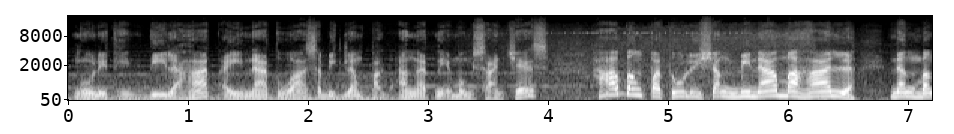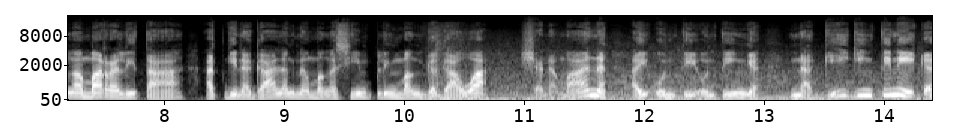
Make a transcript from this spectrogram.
Ngunit hindi lahat ay natuwa sa biglang pag-angat ni Emong Sanchez. habang patuloy siyang minamahal ng mga maralita at ginagalang ng mga simpleng manggagawa. Siya naman ay unti-unting nagiging tinik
